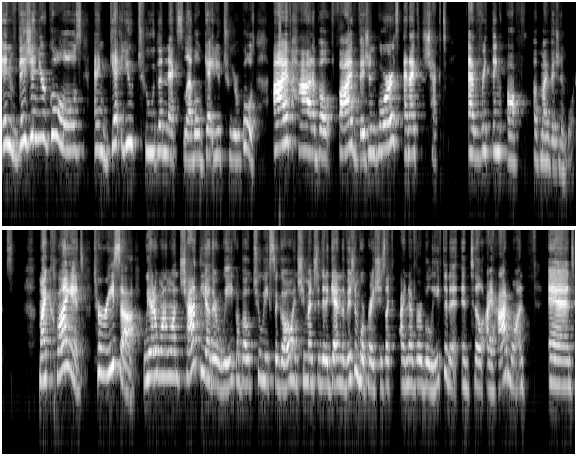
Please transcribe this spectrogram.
envision your goals and get you to the next level, get you to your goals. I've had about five vision boards and I've checked everything off of my vision boards. My client, Teresa, we had a one on one chat the other week, about two weeks ago, and she mentioned it again in the vision board party. She's like, I never believed in it until I had one. And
